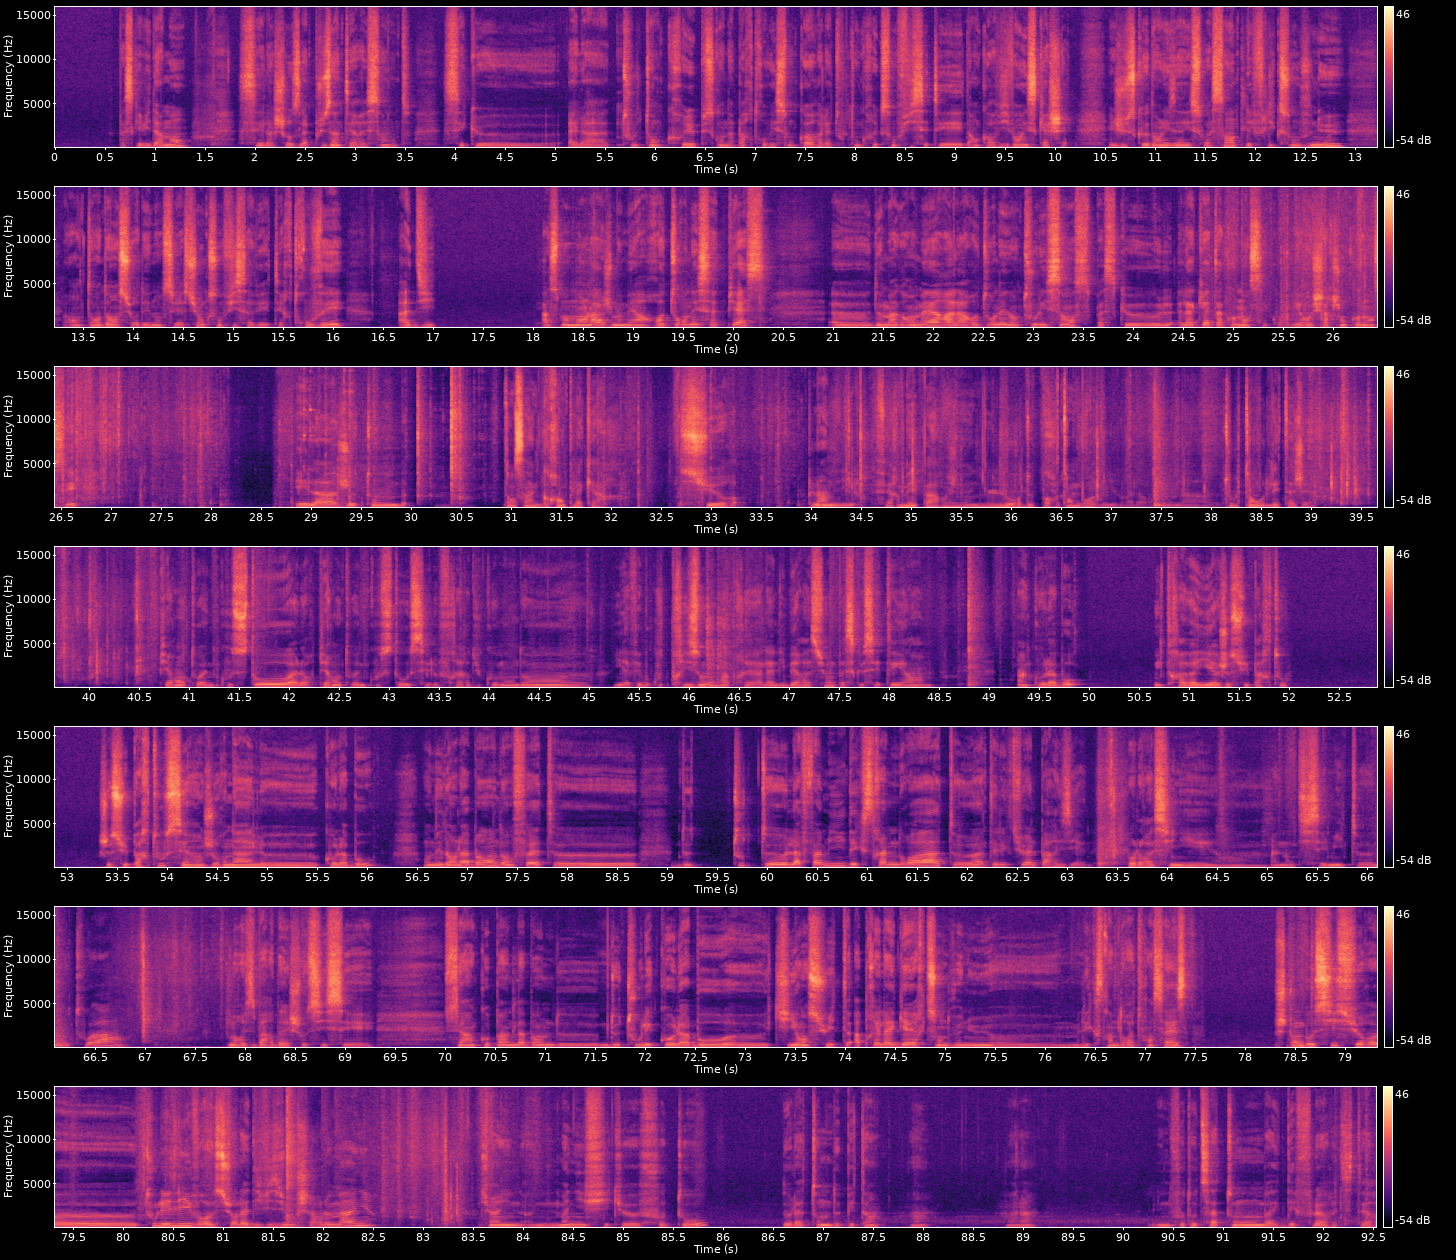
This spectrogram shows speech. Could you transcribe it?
Parce qu'évidemment, c'est la chose la plus intéressante, c'est que elle a tout le temps cru, puisqu'on n'a pas retrouvé son corps, elle a tout le temps cru que son fils était encore vivant et se cachait. Et jusque dans les années 60, les flics sont venus, entendant sur dénonciation que son fils avait été retrouvé, a dit. À ce moment-là, je me mets à retourner cette pièce euh, de ma grand-mère, à la retourner dans tous les sens, parce que la quête a commencé, quoi. Les recherches ont commencé. Et là, je tombe Dans un grand placard, sur plein de livres. fermé par une lourde porte en bois, Des livres, alors, on a tout en haut de l'étagère. Pierre-Antoine Cousteau. Alors Pierre-Antoine Cousteau, c'est le frère du commandant. euh, il a fait beaucoup de prison après à la libération parce que c'était un, un collabo. Il travaillait à Je suis partout. Je suis partout, c'est un journal euh, collabo. On est dans la bande en fait euh, de toute euh, la famille d'extrême droite euh, intellectuelle parisienne. Paul Racinier, hein, un antisémite euh, notoire. Maurice Bardèche aussi, c'est c'est un copain de la bande de, tous les collabos qui ensuite, après la guerre, sont devenus l'extrême droite française. Je tombe aussi sur tous les livres sur la division Charlemagne. Tu as une, magnifique photo de la tombe de Pétain. hein, voilà. Une photo de sa tombe avec des fleurs, etc.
